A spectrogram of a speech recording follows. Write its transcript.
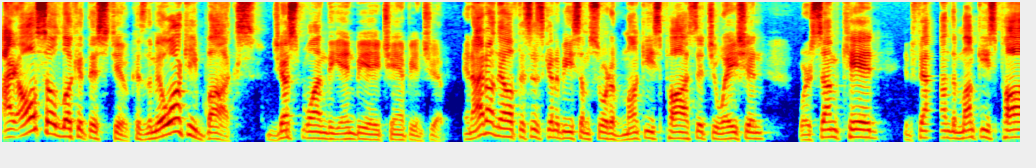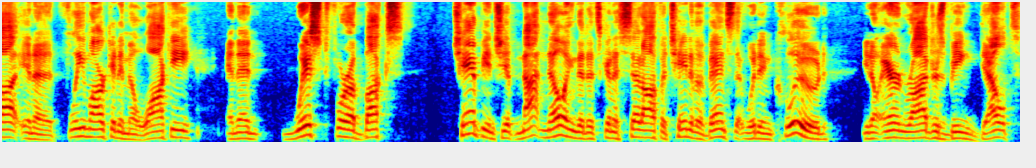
I also look at this too because the Milwaukee Bucks just won the NBA championship. And I don't know if this is going to be some sort of monkey's paw situation where some kid had found the monkey's paw in a flea market in Milwaukee and then wished for a Bucks championship, not knowing that it's going to set off a chain of events that would include, you know, Aaron Rodgers being dealt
